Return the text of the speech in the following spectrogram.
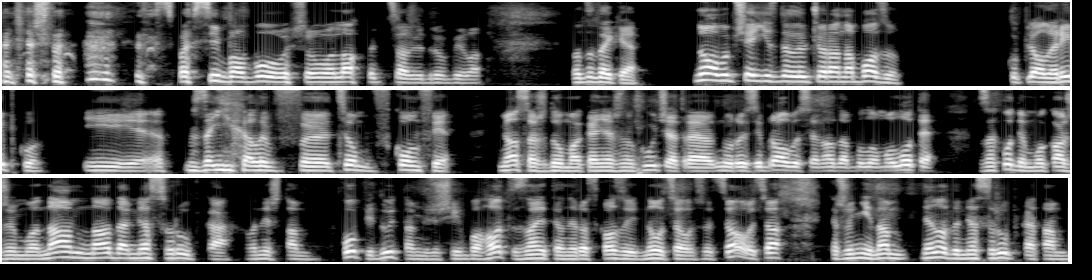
Звісно, спасіба Богу, що вона хоч це відробила. Ото таке. Ну, а взагалі їздили вчора на базу, купляли рибку і е, заїхали в е, цьому в комфі. М'яса ж дома, звісно, куча, треба, ну, розібралися, треба було молоти. Заходимо, кажемо, нам треба м'ясорубка. Вони ж там хоп, ідуть, там ж їх багато, знаєте, вони розказують, ну оце, ось оця, оця. Кажу, ні, нам не треба м'ясорубка там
